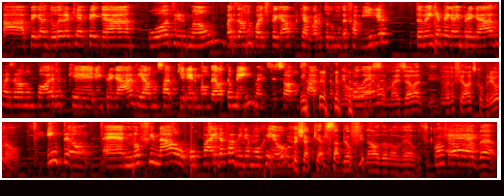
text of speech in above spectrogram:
A pegadora quer pegar o outro irmão, mas ela não pode pegar porque agora todo mundo é família. Também quer pegar empregado, mas ela não pode porque ele é empregado e ela não sabe que ele é irmão dela também, mas isso ela não sabe, então não tem Nossa, problema. mas ela. Mas no final descobriu não? Então, é, no final, o pai da família morreu. Eu já quero saber o final da novela. Qual é o final É. da novela?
